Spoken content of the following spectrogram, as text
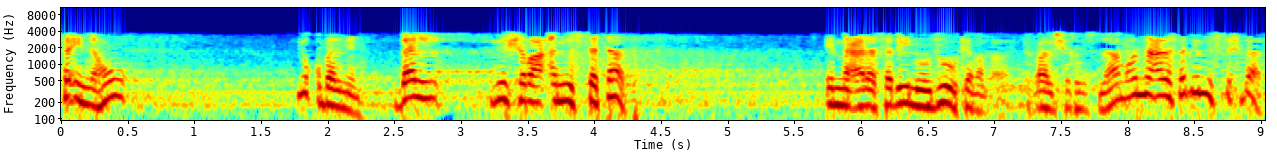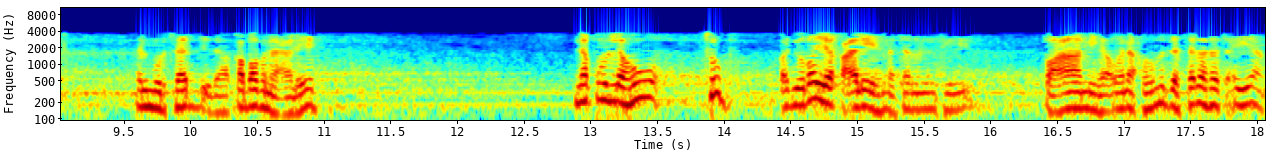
فإنه يقبل منه. بل يشرع أن يستتاب. إما على سبيل الوجوب كما قال شيخ الإسلام وإما على سبيل الاستحباب. المرتد إذا قبضنا عليه نقول له تب. قد يضيق عليه مثلا في طعامه أو نحوه مدة ثلاثة أيام.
